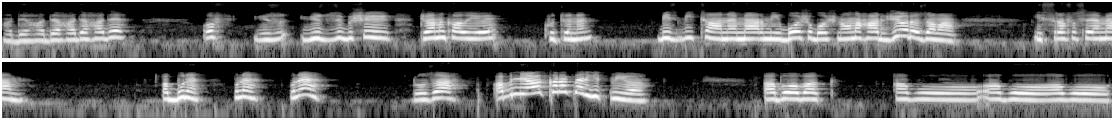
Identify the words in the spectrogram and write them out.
Hadi hadi hadi hadi. Of yüz, yüzlü bir şey canı kalıyor kutunun. Biz bir tane mermiyi boşu boşuna ona harcıyoruz ama. İsrafı sevmem. Abi bu ne? Bu ne? Bu ne? Roza. Abi niye karakter gitmiyor? Abo bak. Abo, abo, abo.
